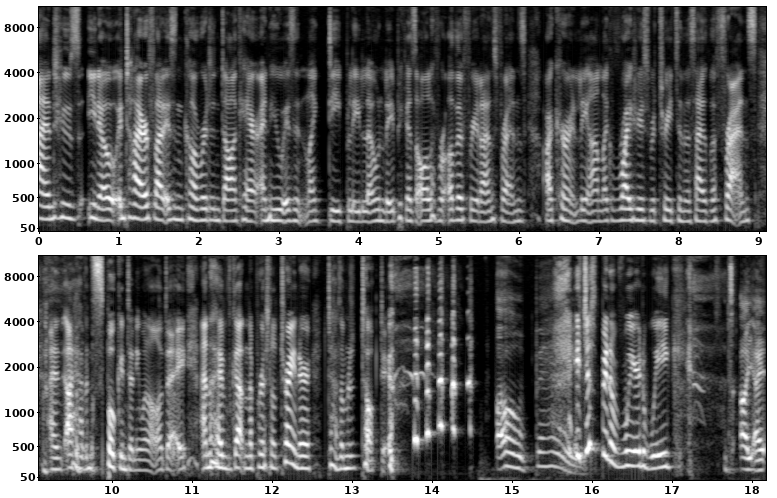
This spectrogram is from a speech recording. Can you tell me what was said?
and whose you know entire flat isn't covered in dog hair and who isn't like deeply lonely because all of her other freelance friends are currently on like writers retreats in the south of France and I haven't spoken to anyone all day and I have gotten a personal trainer to have someone to talk to. oh, babe. it's just been a weird week. I, I,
